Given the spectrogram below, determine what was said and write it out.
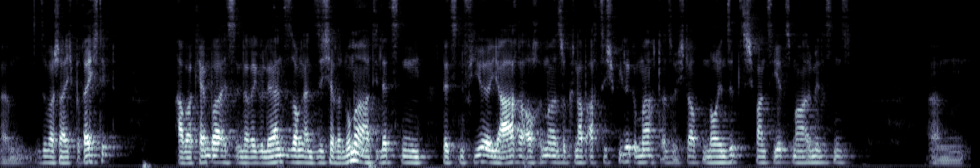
ähm, sind wahrscheinlich berechtigt. Aber Kemba ist in der regulären Saison eine sichere Nummer, hat die letzten, letzten vier Jahre auch immer so knapp 80 Spiele gemacht. Also ich glaube 79 waren es jedes Mal mindestens. Ähm,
